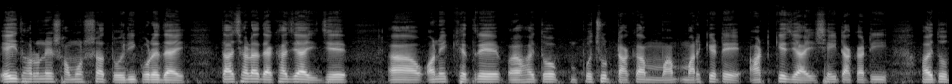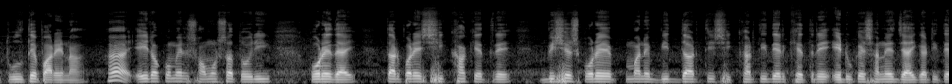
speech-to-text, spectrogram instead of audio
এই ধরনের সমস্যা তৈরি করে দেয়। তাছাড়া দেখা যায় যে অনেক ক্ষেত্রে হয়তো প্রচুর টাকা মার্কেটে আটকে যায়, সেই টাকাটি হয়তো তুলতে পারে না। হ্যাঁ এই রকমের সমস্যা তৈরি করে দেয়। তারপরে শিক্ষাক্ষেত্রে, বিশেষ করে মানে বিদ্যার্থী, শিক্ষার্থীদের ক্ষেত্রে এডুকেশনের জায়গাটিতে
